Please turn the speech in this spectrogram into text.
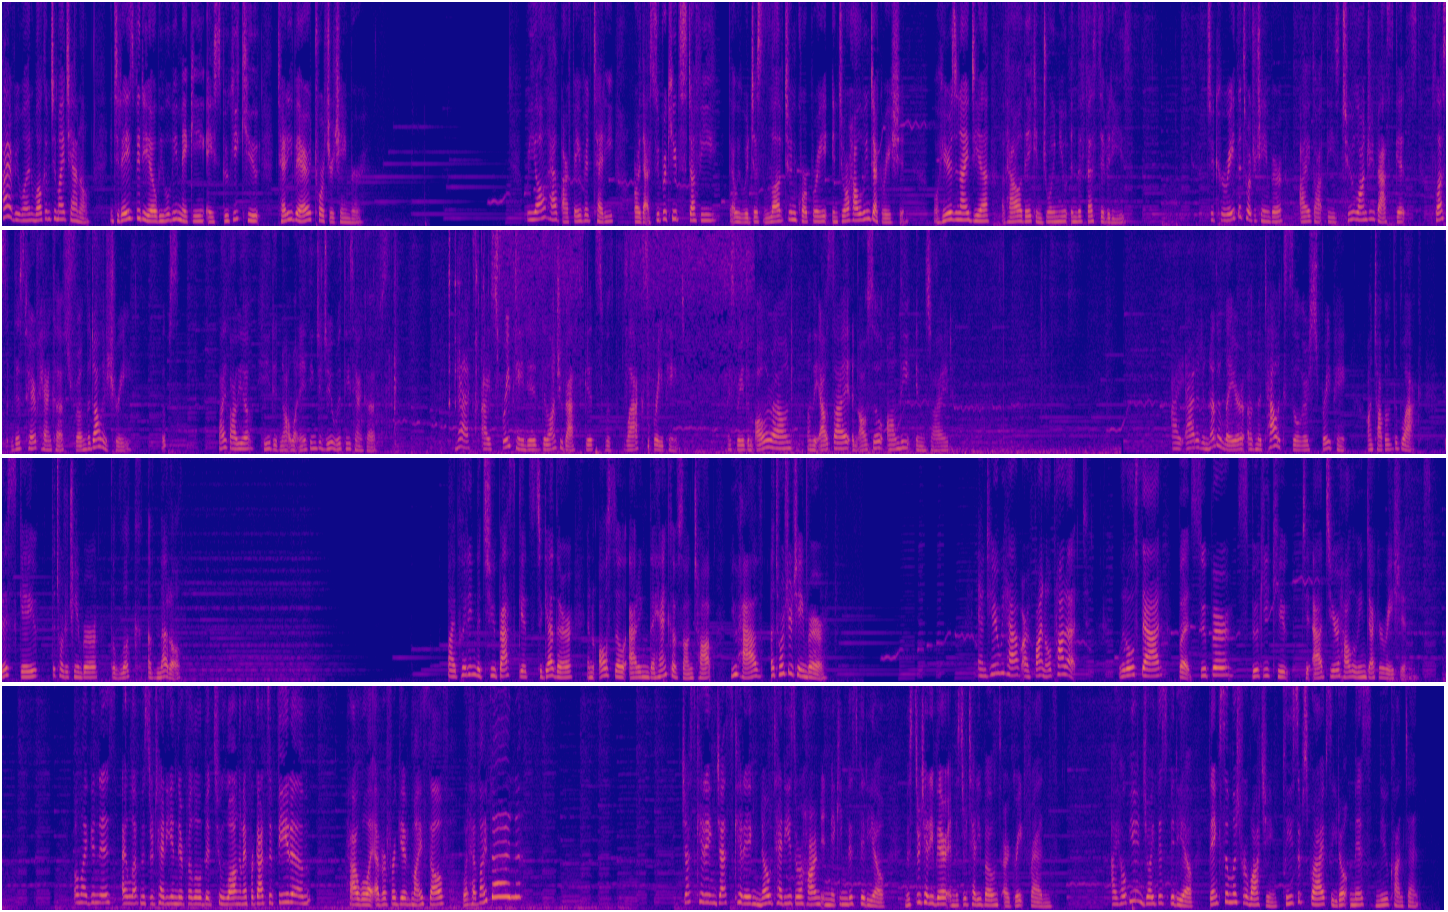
Hi everyone, welcome to my channel. In today's video, we will be making a spooky cute teddy bear torture chamber. We all have our favorite teddy or that super cute stuffy that we would just love to incorporate into our Halloween decoration. Well, here's an idea of how they can join you in the festivities. To create the torture chamber, I got these two laundry baskets plus this pair of handcuffs from the Dollar Tree. Oops. Bye, Fabio. He did not want anything to do with these handcuffs. Next, I spray painted the laundry baskets with black spray paint. I sprayed them all around on the outside and also on the inside. I added another layer of metallic silver spray paint on top of the black. This gave the torture chamber the look of metal. By putting the two baskets together and also adding the handcuffs on top, you have a torture chamber. And here we have our final product. Little sad, but super spooky cute to add to your Halloween decorations. Oh my goodness, I left Mr. Teddy in there for a little bit too long and I forgot to feed him. How will I ever forgive myself? What have I done? Just kidding, just kidding. No teddies were harmed in making this video. Mr. Teddy Bear and Mr. Teddy Bones are great friends. I hope you enjoyed this video. Thanks so much for watching. Please subscribe so you don't miss new content.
